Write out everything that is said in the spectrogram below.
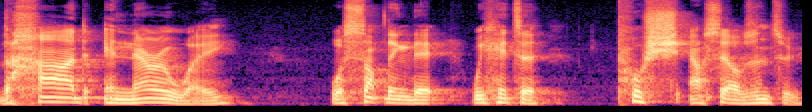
the hard and narrow way was something that we had to push ourselves into.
